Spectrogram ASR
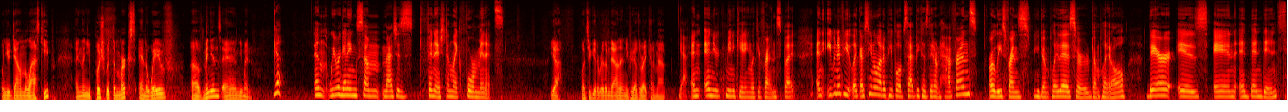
when you down the last keep. And then you push with the mercs and a wave of minions and you win. yeah. And we were getting some matches finished in like four minutes. Yeah. Once you get a rhythm down and if you have the right kind of map. Yeah, and and you're communicating with your friends, but and even if you like, I've seen a lot of people upset because they don't have friends, or at least friends who don't play this or don't play at all. There is an abundance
